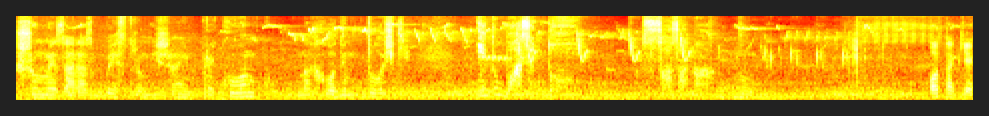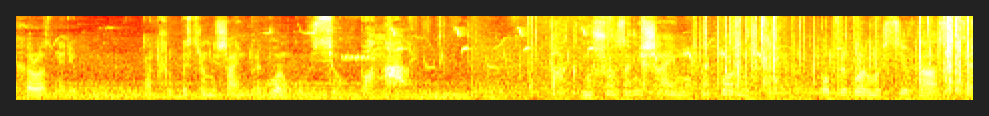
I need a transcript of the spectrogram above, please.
що ми зараз швидко мішаємо прикормку, знаходимо точки і дубасимо того сазана. Ну, отаких розмірів. Так що швидко мішаємо прикормку. Все, погнали. Так, ну що, замішаємо прикормочку. По прикормочці в нас це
